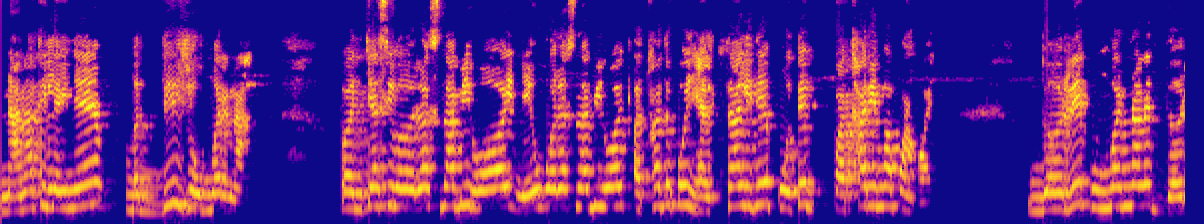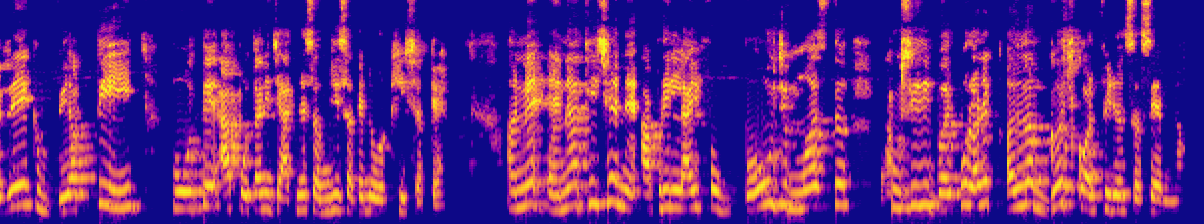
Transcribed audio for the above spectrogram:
નાનાથી લઈને બધી જ ઉંમરના. પંચ્યાસી વર્ષના બી હોય, નેવું વર્ષના બી હોય, અથવા તો કોઈ હેલ્થના લીધે પોતે પથારીમાં પણ હોય. દરેક ઉંમરના ને દરેક વ્યક્તિ પોતે આ પોતાની જાતને સમજી શકે ને ઓળખી શકે. અને એનાથી છે ને આપણી લાઈફ બહુ જ મસ્ત, ખુશીથી ભરપૂર અને અલગ જ કોન્ફિડન્સ હશે એમના.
